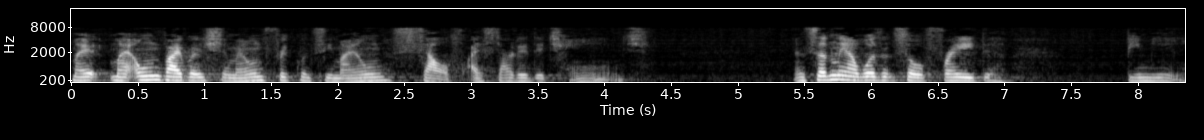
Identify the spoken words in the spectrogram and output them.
My, my own vibration, my own frequency, my own self, I started to change. And suddenly I wasn't so afraid to be me.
